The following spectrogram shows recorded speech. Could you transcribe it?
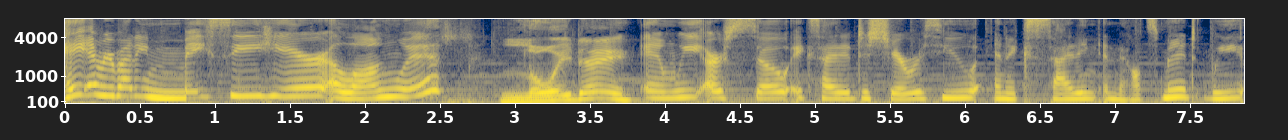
Hey, everybody, Macy here, along with, Lloyd Day. and we are so excited to share with you an exciting announcement. We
